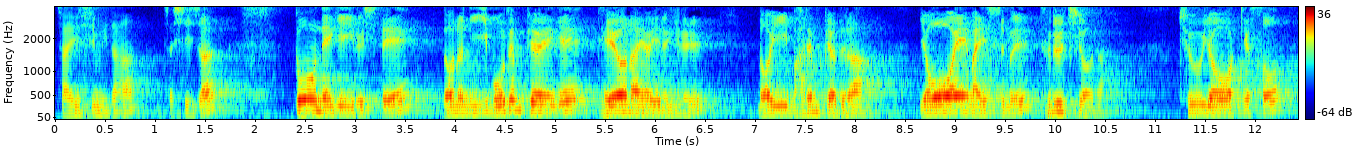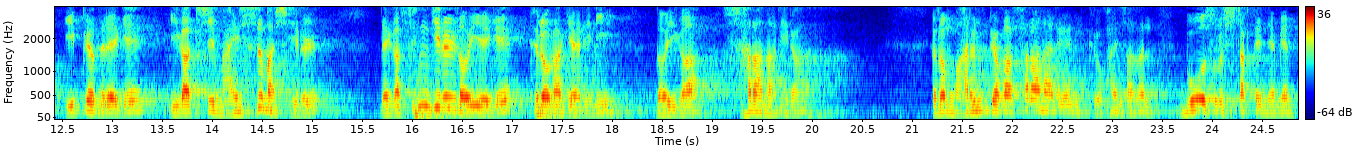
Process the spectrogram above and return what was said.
자, 읽습니다. 자, 시작. 또 내게 이르시되 너는 이 모든 뼈에게 대언하여 이르기를 너희 마른 뼈들아 여호와의 말씀을 들을지어다. 주 여호와께서 이 뼈들에게 이같이 말씀하시기를 내가 생기를 너희에게 들어가게 하리니 너희가 살아나리라. 여러분 마른 뼈가 살아나는 그 환상은 무엇으로 시작됐냐면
